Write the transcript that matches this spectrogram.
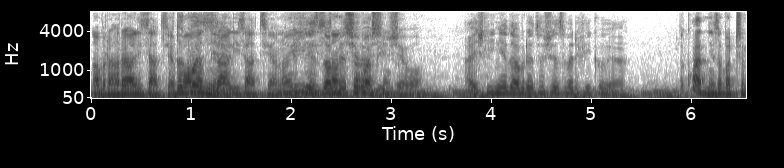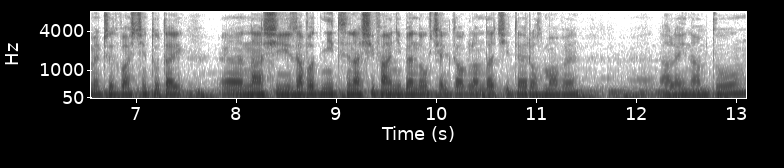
dobra, realizacja, Dokładnie. pomysł, realizacja, no Jeśli i jest stąd dobry, się właśnie robisz. wzięło. A jeśli niedobry, to się zweryfikuje. Dokładnie, zobaczymy, czy właśnie tutaj e, nasi zawodnicy, nasi fani będą chcieli to oglądać i te rozmowy e, dalej nam tu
